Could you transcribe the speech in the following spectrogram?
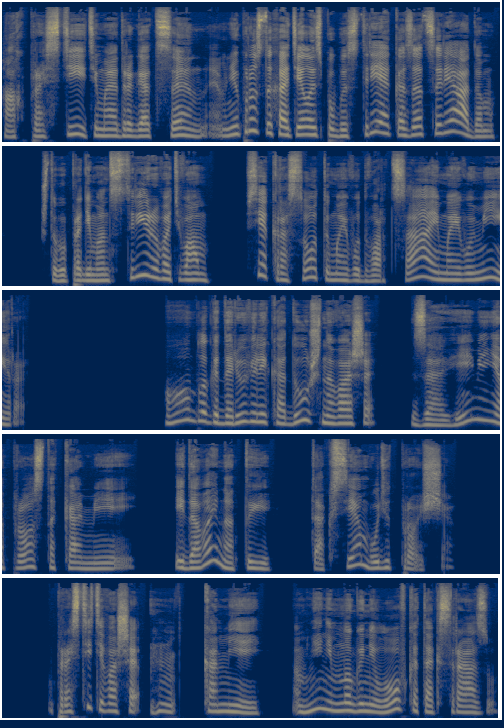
«Ах, простите, моя драгоценная, мне просто хотелось побыстрее оказаться рядом, чтобы продемонстрировать вам все красоты моего дворца и моего мира». «О, благодарю великодушно, ваше... Зови меня просто Камей. И давай на «ты», так всем будет проще». «Простите, ваше... Камей, мне немного неловко так сразу.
